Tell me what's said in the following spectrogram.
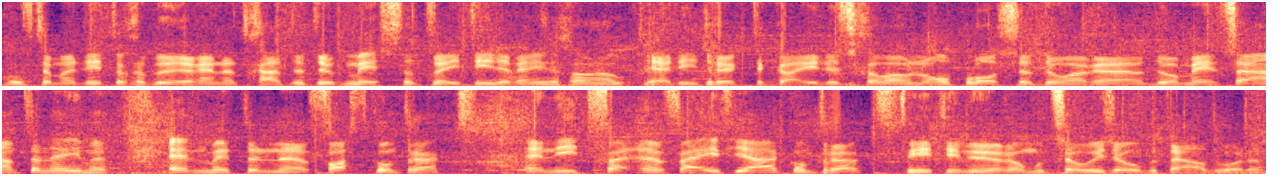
hoeft er maar dit te gebeuren. En het gaat natuurlijk mis, dat weet iedereen gewoon ook. Ja, die drukte kan je dus gewoon oplossen door, uh, door mensen aan te nemen. En met een uh, vast contract. En niet een vijf jaar contract. 14 euro moet sowieso betaald worden.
